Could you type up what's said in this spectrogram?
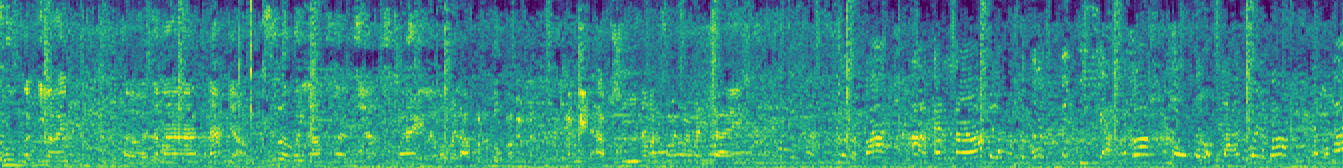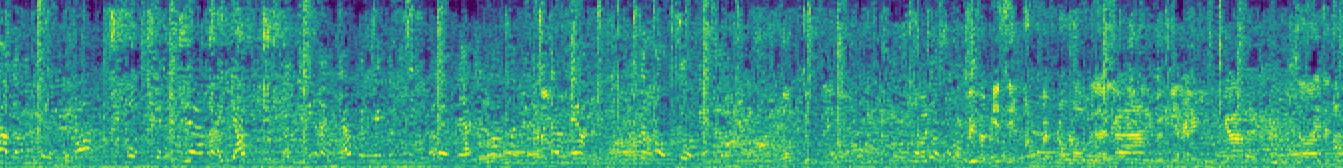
ครูเหมือนที่มาเอ่อจะมาคณะเนี่ยซึ่งเราก็ย้ำแบบเนี้ยใช่แล้วก็เวลาฝนตกอะมันมันเหม็นอับชื้นนะมันไม่ค่อยมั่นใจคื หายยับกางเกงหายยับมันมีมันจิบอะไรแบบเนี้ยคิดว่าถ้ามีกิจกรรมเนี้ยจะตอบโจทย์ไหมคะตรงจุดแน่นอนคือแบบมีสิทธิ์ครูแบบเราเราเวลาเรียนแบบมีอะไรยากใช่จะต้อง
